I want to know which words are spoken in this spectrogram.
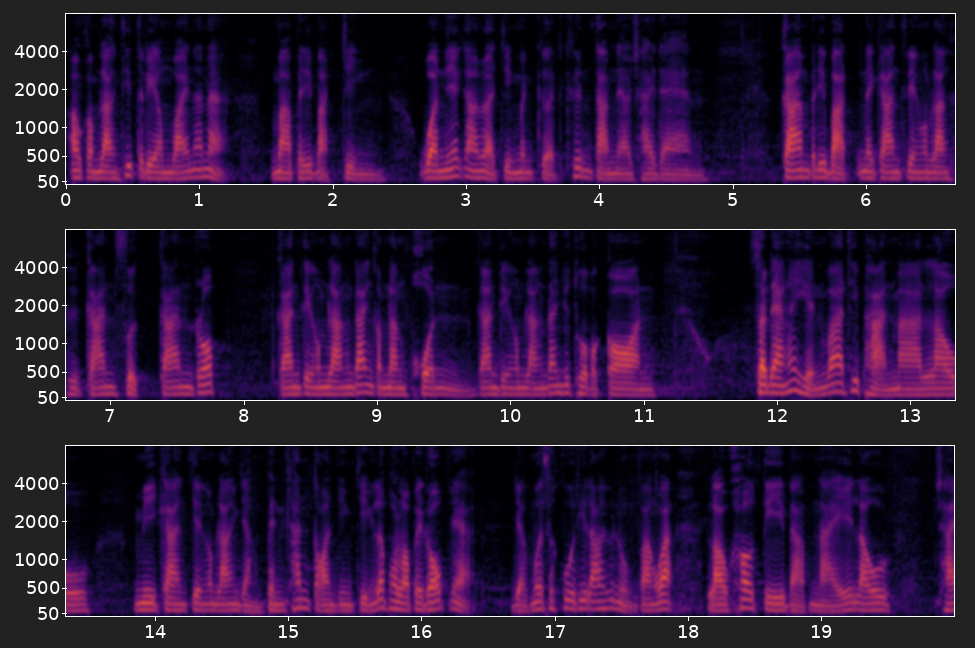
เอากำลังที่เตรียมไว้นั่นน่ะมาปฏิบัติจริง วันนี้การปฏิบัติจริงมันเกิดขึ้นตามแนวชายแดน การปฏิบัติในการเตรียมกำลังคือการฝึกการรบ การเตรียมกำลังด้านกำลังพล การเตรียมกำลังด้านยุทโธปกรณ์ แสดงให้เห็นว่าที่ผ่านมาเรามีการเตรียมกำลังอย่างเป็นขั้นตอนจริง ๆ แล้วพอเราไปรบเนี่ยอย่างเมื่อสักครู่ที่เล่าให้พี่หนุ่มฟังว่าเราเข้าตีแบบไหนเราใช้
